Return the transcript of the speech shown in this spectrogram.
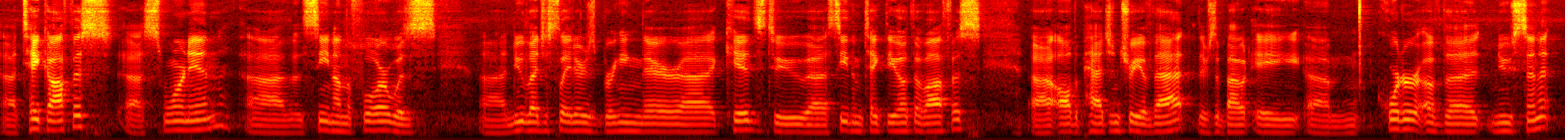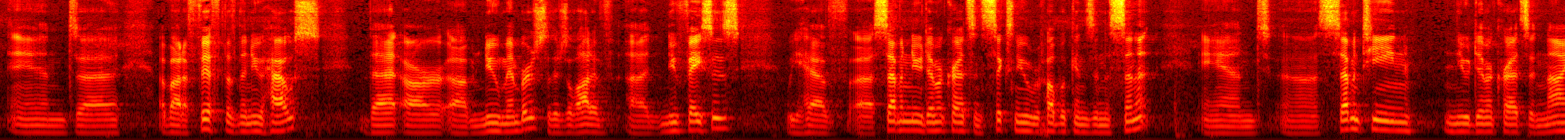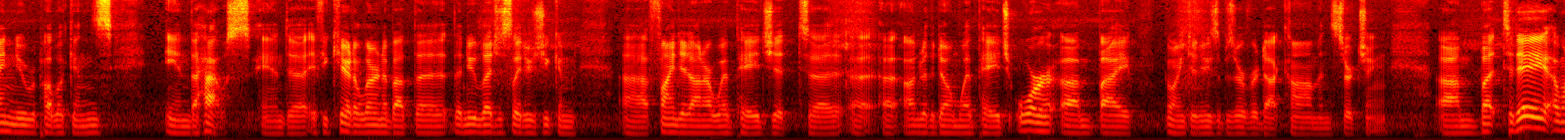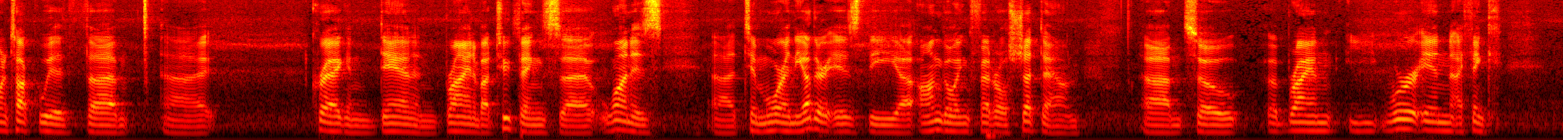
uh, take office, uh, sworn in. Uh, the scene on the floor was uh, new legislators bringing their kids to see them take the oath of office. all the pageantry of that. There's about a um, quarter of the new Senate and about a fifth of the new House that are um, new members. So there's a lot of uh, new faces. We have uh, seven new Democrats and six new Republicans in the Senate, and uh, 17 new Democrats and nine new Republicans in the House. And uh, if you care to learn about the, the new legislators, you can uh, find it on our webpage at uh, under the Dome webpage or um, by going to newsobserver.com and searching. Um, but today I want to talk with um, uh, Craig and Dan and Brian about two things. Uh, one is uh, Tim Moore, and the other is the uh, ongoing federal shutdown. Um, so, uh, Brian, we're in, I think,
